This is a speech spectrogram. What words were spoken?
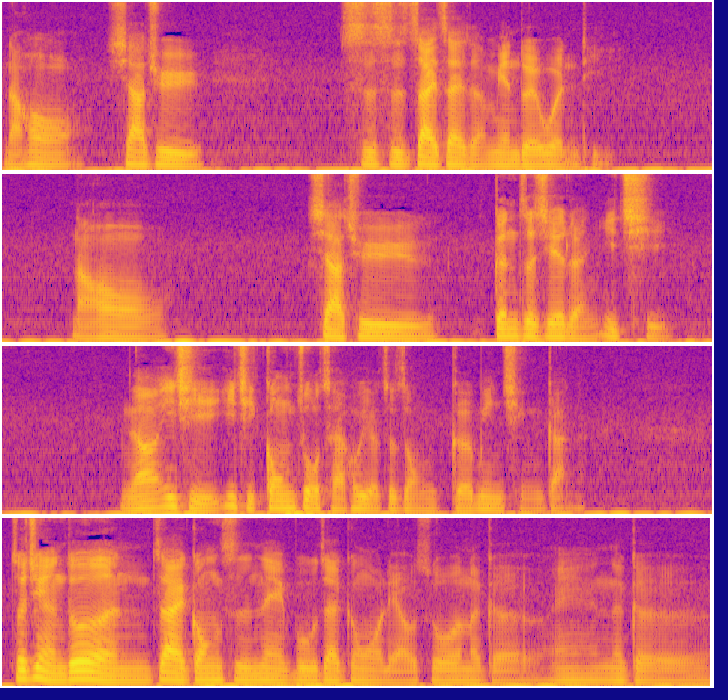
然后下去实实在在的面对问题，然后下去跟这些人一起，然后一起一起工作，才会有这种革命情感。最近很多人在公司内部在跟我聊说，那个，哎，那个。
